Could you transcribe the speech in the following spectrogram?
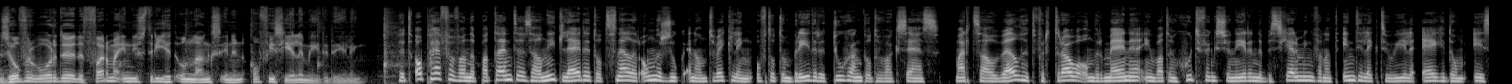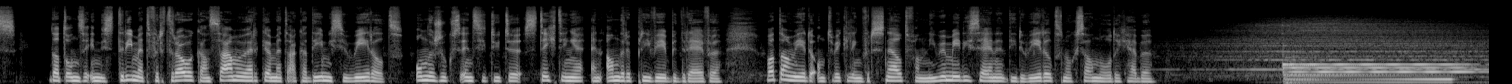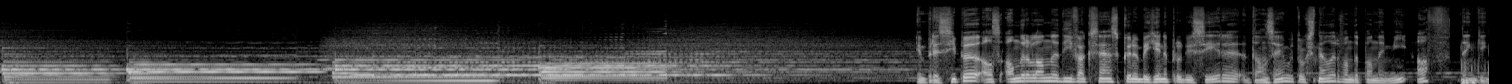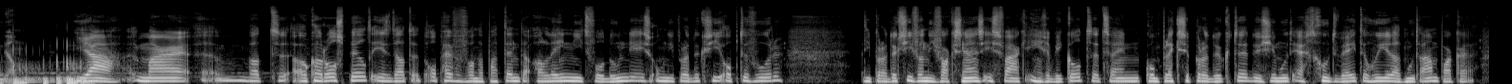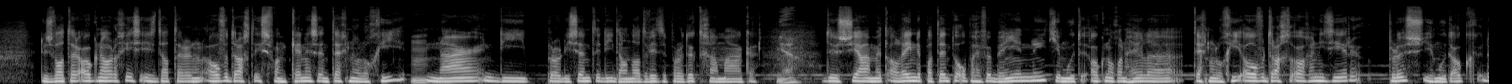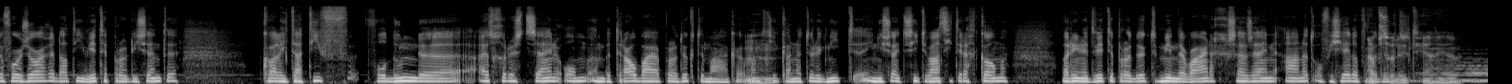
Zo verwoordde de farma-industrie het onlangs in een officiële mededeling. Het opheffen van de patenten zal niet leiden tot sneller onderzoek en ontwikkeling of tot een bredere toegang tot de vaccins, maar het zal wel het vertrouwen ondermijnen in wat een goed functionerende bescherming van het intellectuele eigendom is. Dat onze industrie met vertrouwen kan samenwerken met de academische wereld, onderzoeksinstituten, stichtingen en andere privébedrijven, wat dan weer de ontwikkeling versnelt van nieuwe medicijnen die de wereld nog zal nodig hebben. Principe, als andere landen die vaccins kunnen beginnen produceren, dan zijn we toch sneller van de pandemie af, denk ik dan. Ja, maar eh, wat ook een rol speelt, is dat het opheffen van de patenten alleen niet voldoende is om die productie op te voeren. Die productie van die vaccins is vaak ingewikkeld. Het zijn complexe producten, dus je moet echt goed weten hoe je dat moet aanpakken. Dus wat er ook nodig is, is dat er een overdracht is van kennis en technologie Hmm. naar die producenten die dan dat witte product gaan maken. Ja. Dus ja, met alleen de patenten opheffen ben je er niet. Je moet ook nog een hele technologieoverdracht organiseren. Plus, je moet ook ervoor zorgen dat die witte producenten kwalitatief voldoende uitgerust zijn om een betrouwbaar product te maken. Want Mhm. je kan natuurlijk niet in een situatie terechtkomen waarin het witte product minder waardig zou zijn aan het officiële product. Absoluut, ja, ja.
